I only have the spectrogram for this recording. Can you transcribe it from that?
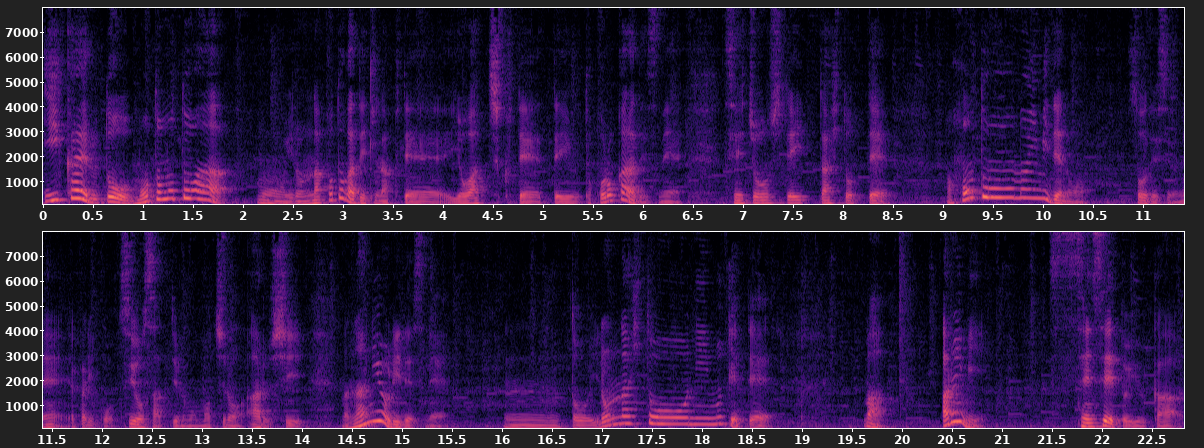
言い換えるともともとはもういろんなことができなくて弱っちくてっていうところからですね成長していった人って本当の意味でのそうですよね。やっぱりこう強さっていうのももちろんあるし、まあ、何よりですねうんといろんな人に向けてまあある意味先生というか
